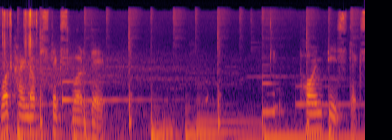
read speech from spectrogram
What kind of sticks were they? Pointy sticks.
